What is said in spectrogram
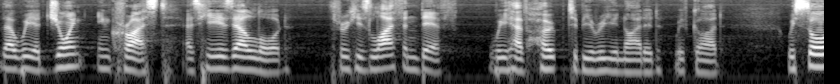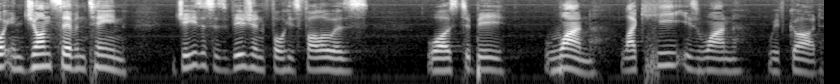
that we are joint in Christ as He is our Lord, through his life and death, we have hope to be reunited with God. We saw in John 17, Jesus' vision for his followers was to be one, like he is one with God,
